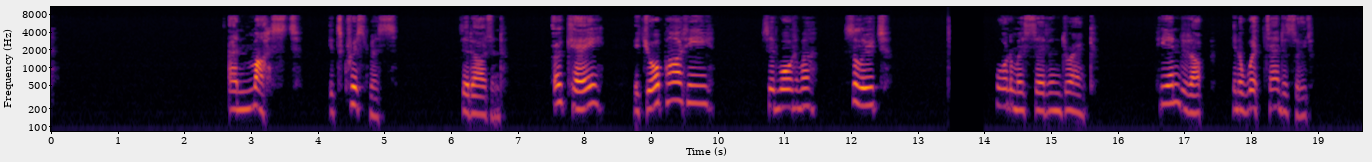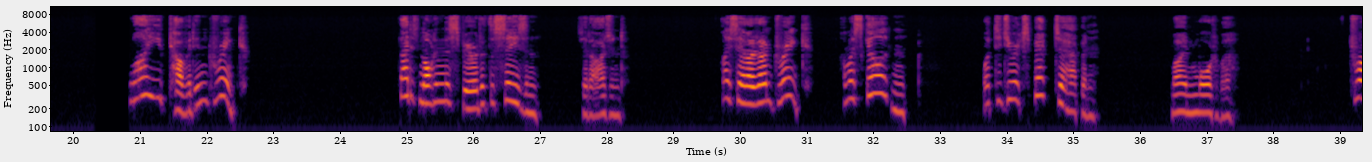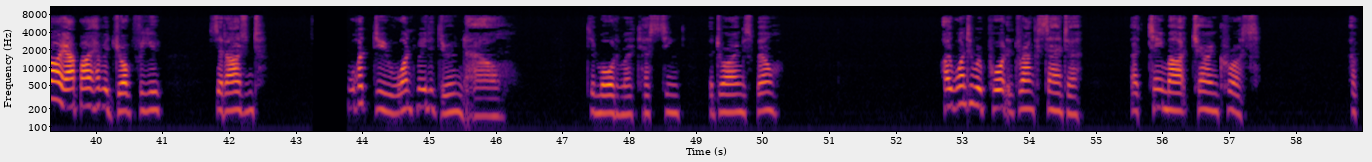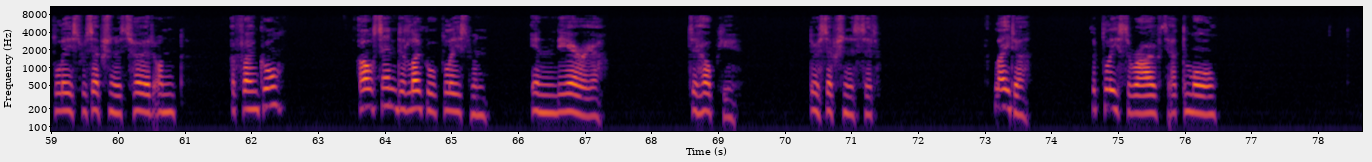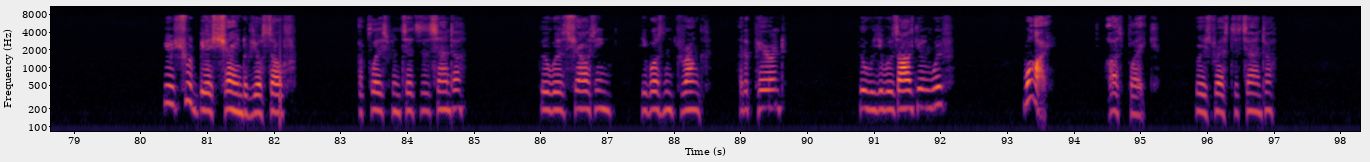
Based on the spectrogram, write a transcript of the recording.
and must. It's Christmas said Argent. "Okay, it's your party," said Mortimer. "Salute." Mortimer said and drank. He ended up in a wet Santa suit. "Why are you covered in drink?" "That is not in the spirit of the season," said Argent. "I said I don't drink. I'm a skeleton. What did you expect to happen?" moaned Mortimer. "Dry up, I have a job for you," said Argent. "What do you want me to do now?" said Mortimer, casting a drying spell. "I want to report a drunk Santa at T Charing Cross," a police receptionist heard on a phone call. "I'll send a local policeman in the area to help you, the receptionist said. Later, the police arrived at the mall. You should be ashamed of yourself, a policeman said to the Santa, who was shouting he wasn't drunk at a parent who he was arguing with. Why? asked Blake who was dressed as Santa.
